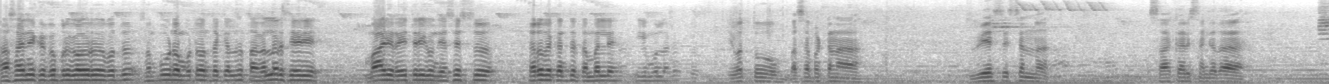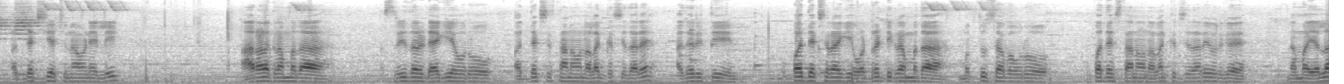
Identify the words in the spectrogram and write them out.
ರಾಸಾಯನಿಕ ಗೊಬ್ಬರಗಳು ಬದ್ದು ಸಂಪೂರ್ಣ ಮುಟ್ಟುವಂಥ ಕೆಲಸ ತಾವೆಲ್ಲರೂ ಸೇರಿ ಮಾಡಿ ರೈತರಿಗೆ ಒಂದು ಯಶಸ್ಸು ತರಬೇಕಂತ ತಮ್ಮಲ್ಲಿ ಈ ಮೂಲಕ. ಇವತ್ತು Basapattana V S S N ಸಹಕಾರಿ ಸಂಘದ ಅಧ್ಯಕ್ಷೀಯ ಚುನಾವಣೆಯಲ್ಲಿ ಆರಾಳ ಗ್ರಾಮದ ಶ್ರೀಧರ್ ಡ್ಯಾಗಿ ಅವರು ಅಧ್ಯಕ್ಷ ಸ್ಥಾನವನ್ನು ಅಲಂಕರಿಸಿದ್ದಾರೆ. ಅದೇ ರೀತಿ ಉಪಾಧ್ಯಕ್ಷರಾಗಿ ಒಡ್ರಟ್ಟಿ ಗ್ರಾಮದ ಮತ್ತು ಸಾಬ್ ಅವರು ಉಪಾಧ್ಯಕ್ಷ ಸ್ಥಾನವನ್ನು ಅಲಂಕರಿಸಿದ್ದಾರೆ. ಇವರಿಗೆ ನಮ್ಮ ಎಲ್ಲ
